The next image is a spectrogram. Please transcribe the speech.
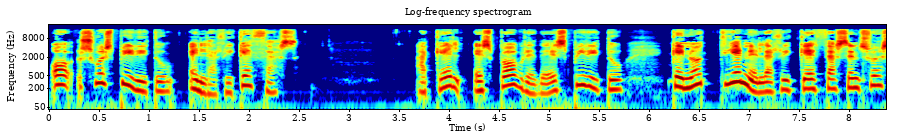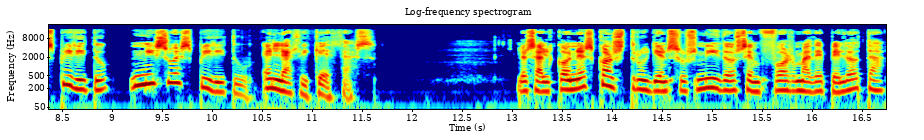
o su espíritu en las riquezas. Aquel es pobre de espíritu que no tiene las riquezas en su espíritu ni su espíritu en las riquezas. Los halcones construyen sus nidos en forma de pelota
